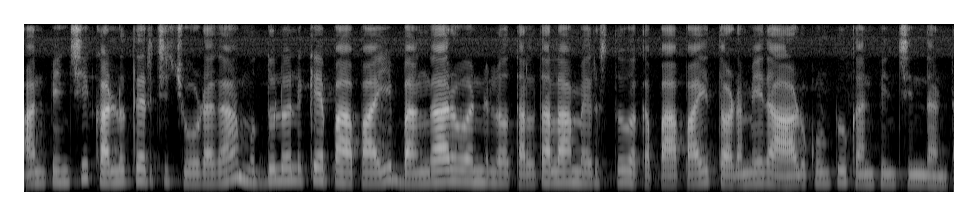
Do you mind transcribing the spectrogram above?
అనిపించి కళ్ళు తెరిచి చూడగా ముద్దులొలికే పాపాయి బంగారు వన్నిలో తలతలా మెరుస్తూ ఒక పాపాయి తొడ మీద ఆడుకుంటూ కనిపించిందంట.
